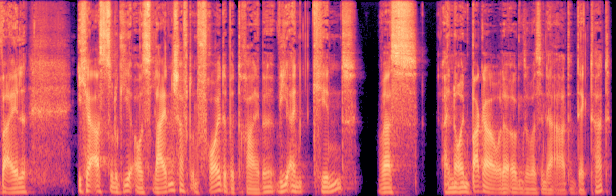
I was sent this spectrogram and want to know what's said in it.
Weil ich ja Astrologie aus Leidenschaft und Freude betreibe, wie ein Kind, was einen neuen Bagger oder irgend sowas in der Art entdeckt hat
